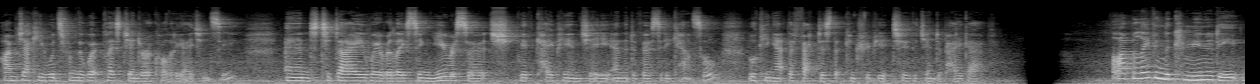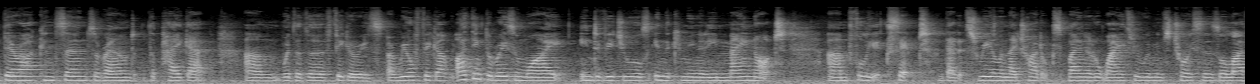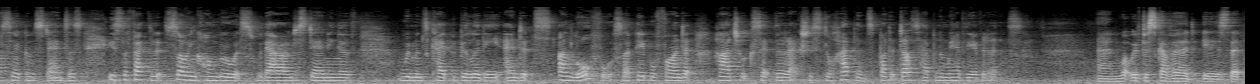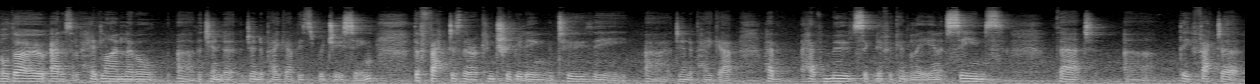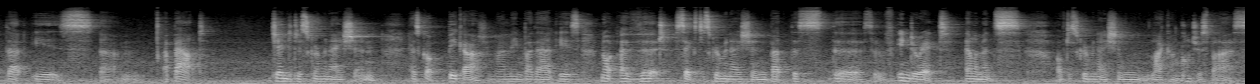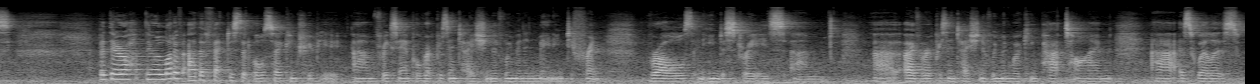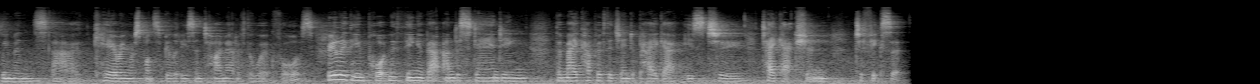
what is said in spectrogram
I'm Jackie Woods from the Workplace Gender Equality Agency, and today we're releasing new research with KPMG and the Diversity Council looking at the factors that contribute to the gender pay gap. I believe in the community there are concerns around the pay gap, um, whether the figure is a real figure. I think the reason why individuals in the community may not um, fully accept that it's real and they try to explain it away through women's choices or life circumstances is the fact that it's so incongruous with our understanding of women's capability and it's unlawful. So people find it hard to accept that it actually still happens, but it does happen and we have the evidence. And what we've discovered is that although at a sort of headline level uh, the gender gender pay gap is reducing, the factors that are contributing to the uh, gender pay gap have have moved significantly, and it seems that uh, the factor that is um, about gender discrimination has got bigger. What I mean by that is not overt sex discrimination, but this, the sort of indirect elements of discrimination like unconscious bias. But there are, there are a lot of other factors that also contribute. Um, for example, representation of women and men in different roles and industries, um, uh, overrepresentation of women working part time, uh, as well as women's uh, caring responsibilities and time out of the workforce. Really, the important thing about understanding the makeup of the gender pay gap is to take action to fix it.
